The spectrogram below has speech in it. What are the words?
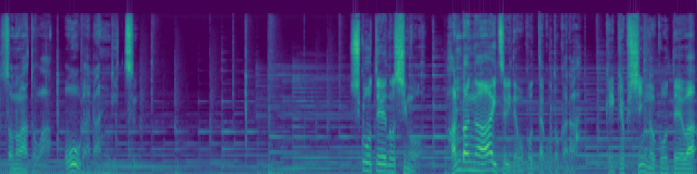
その後は王が乱立。始皇帝の死後反乱が相次いで起こったことから結局秦の皇帝は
